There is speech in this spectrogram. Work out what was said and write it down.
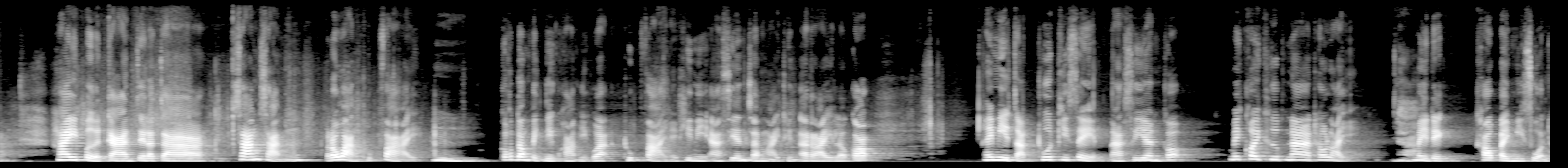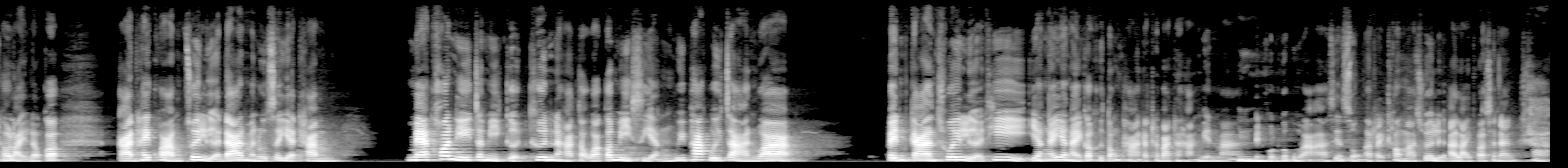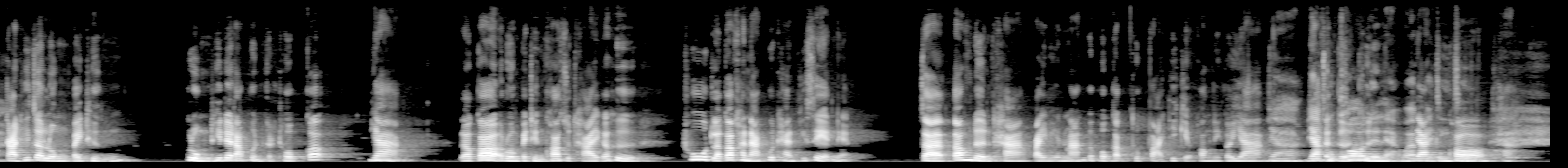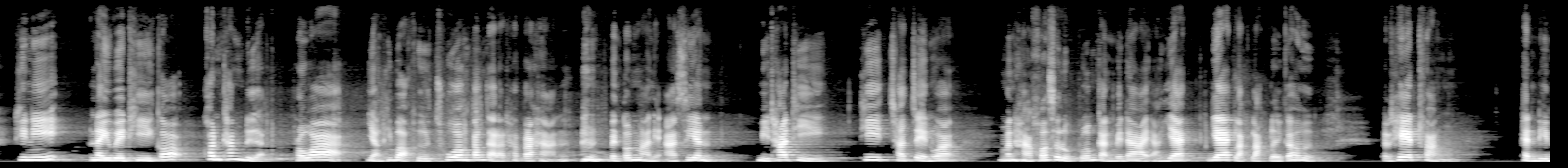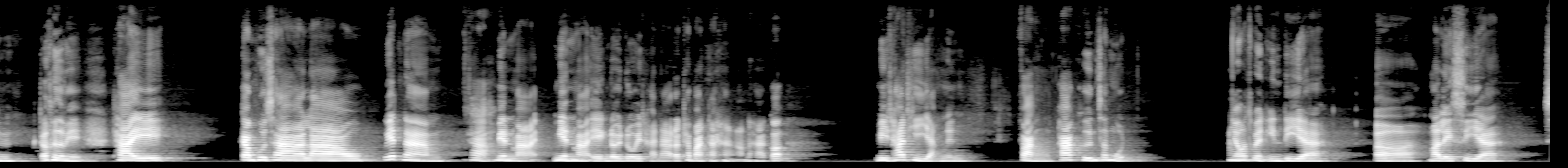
ให้เปิดการเจรจาสร้างสรรค์ระหว่างทุกฝ่ายอืม ก็ต้องไปตีความอีกว่าทุกฝ่ายในที่นี้อาเซียนจะหมายถึงอะไร แล้วก็ให้มีจัดทูตพิเศษอาเซียนก็ไม่ค่อยคืบหน้าเท่าไหร่ค่ะไม่เด็กเข้าไปมีส่วนเท่าไหร่ แล้วก็การให้ความช่วยเหลือด้านมนุษยธรรม แม้ข้อนี้จะมีเกิดขึ้นนะคะ แต่ว่าก็มีเสียงวิพากษ์วิจารณ์ว่า เป็นการช่วยเหลือที่ยังไงยังไงก็คือต้องผ่านรัฐบาลทหารเมียนมาอืมเป็นคนควบคุมว่าอาเซียนส่งอะไรเข้ามาช่วยเหลืออะไร เพราะฉะนั้นค่ะการที่จะลงไปถึงกลุ่มที่ได้รับผลกระทบก็ ยาก แล้วก็รวมไปถึงข้อสุดท้ายก็คือ ทูตแล้วก็คณะผู้แทนพิเศษเนี่ย จะต้องเดินทางไปเมียนมาเพื่อพบกับทุกฝ่ายที่เกี่ยวข้องนี้ก็ยาก ยากยากทุกข้อเลยแหละว่ายากไปทุจกริงข้อๆค่ะทีนี้ในเวทีก็ค่อนข้างเดือด เพราะว่าอย่างที่บอกคือช่วงตั้งแต่รัฐประหารเป็นต้นมาเนี่ยอาเซียนมีท่าทีที่ชัดเจนว่ามันหาข้อสรุปร่วมกันไม่ได้อะแยกแยกหลัก ๆ เลยก็คือ ประเทศฝั่งแผ่นดินก็คือจะมีไทย กัมพูชาลาว เวียดนามค่ะเมียนมาเมียนมาเองโดยโดยฐานะรัฐบาลทหารนะคะ ก็มีท่าทีอย่างหนึ่งฝั่งภาคพื้นสมุทรไม่ว่าจะเป็นอินเดียเอ่อมาเลเซีย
